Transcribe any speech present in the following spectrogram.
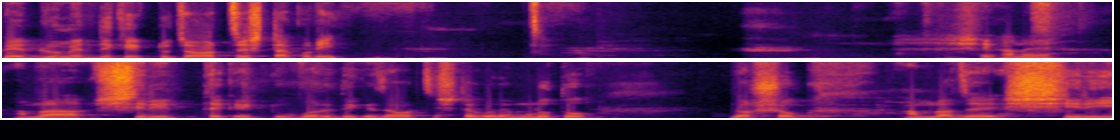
বেডরুমের দিকে একটু যাওয়ার চেষ্টা করি, সেখানে আমরা সিঁড়ির থেকে একটু উপরের দিকে যাওয়ার চেষ্টা করি। মূলত দর্শক, আমরা যে সিঁড়ি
